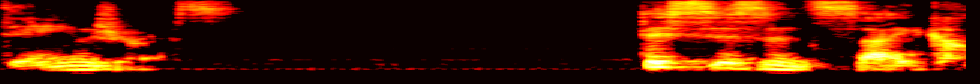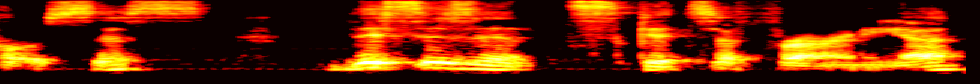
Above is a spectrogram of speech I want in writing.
dangerous. This isn't psychosis. This isn't schizophrenia.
